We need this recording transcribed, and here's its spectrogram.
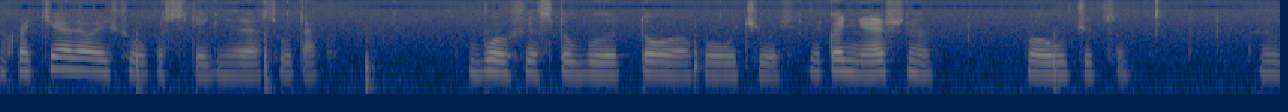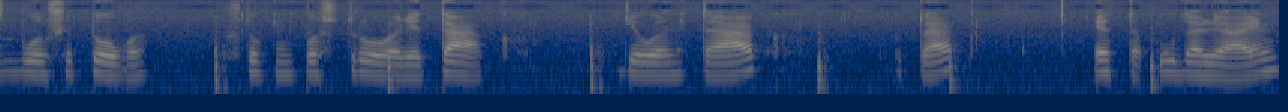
А хотя давай еще последний раз вот так больше, чтобы то получилось. Ну, конечно, получится. Ну, больше того, чтобы мы построили. Так, делаем так, вот так. Это удаляем.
